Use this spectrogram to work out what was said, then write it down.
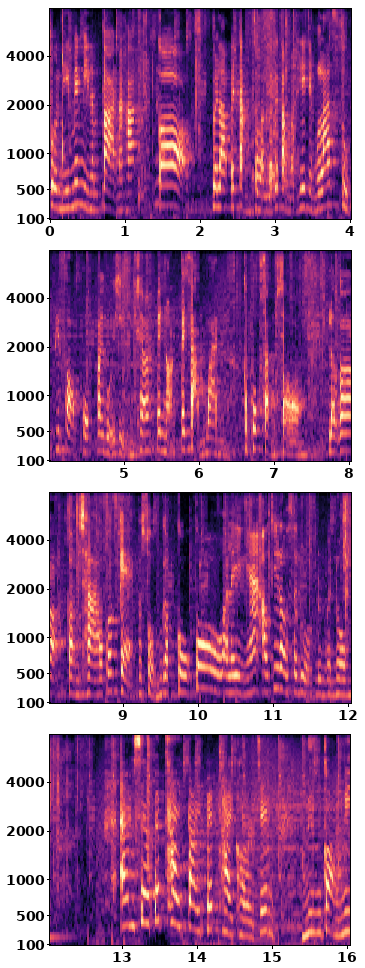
ตัวนี้ไม่มีน้ำตาลนะคะ ก็เวลาไปต่างจังหวัดหรือไปต่างประเทศอย่างล่าสุดพี่ฟอพกไปหัวหินใช่ไหมไปนอนไป 3 วันก็พกสามซอง แล้วก็ตอนเช้าก็แกะผสมกับโกโก้ อะไรอย่างเงี้ยเอาที่เราสะดวกดื่มกับนมแอมเซลเปปไทด์ไตเปปไทด์คอลลาเจน1กล่องมี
